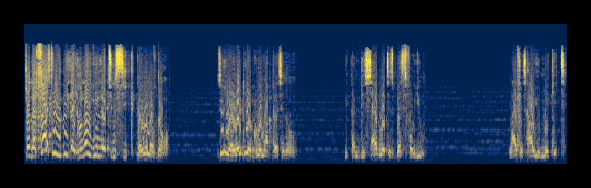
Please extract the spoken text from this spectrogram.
So the first thing be that he will not even let you seek the will of God. So you're already a grown-up person. Oh. You can decide what is best for you. Life is how you make it.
